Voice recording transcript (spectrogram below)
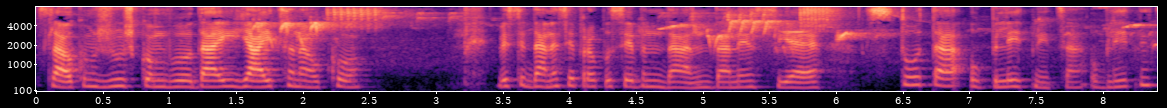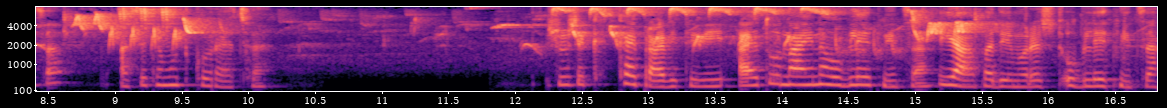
Slavkom Žužkom v oddaji Jajca na oko. Veste, danes je prav poseben dan, danes je stota obletnica. Obletnica? A se temu tako reče? Žužek, kaj pravite vi? A je to najna obletnica? Ja, pa dajmo reči obletnica.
